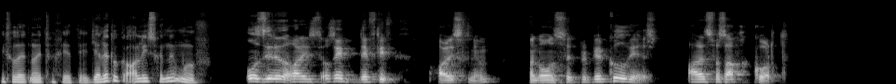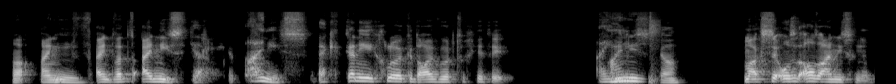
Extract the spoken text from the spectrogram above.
Ek sal dit nooit vergeet nie. Het Jy het ook ali's genoem of? Ons het dit alles ons het definitief alles genoem want ons het probeer cool wees. Alles was afgekort. Maar eind Hmm. eind wat is einies? Ja, einies. Ek kan nie glo ek het daai woord vergeet het. Einies ja. Maar ek sê ons het al einies genoem.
